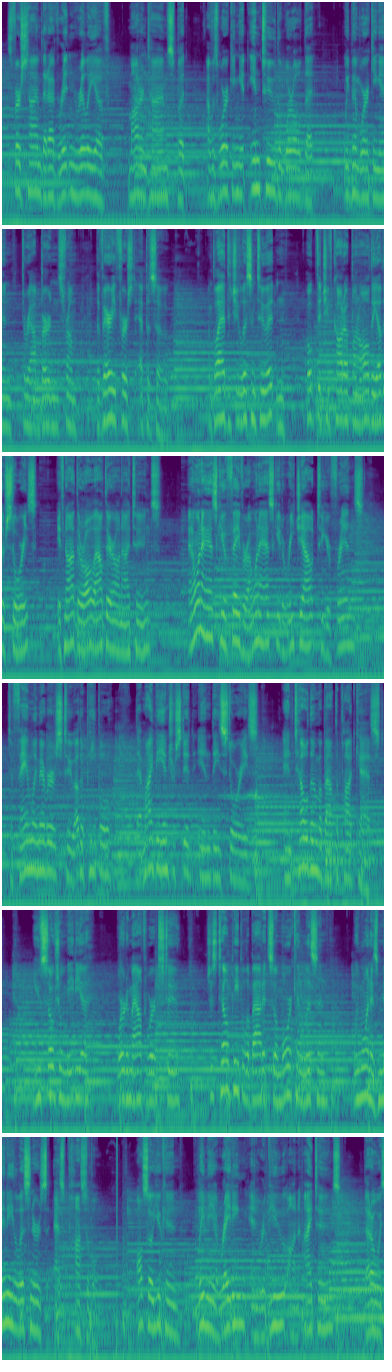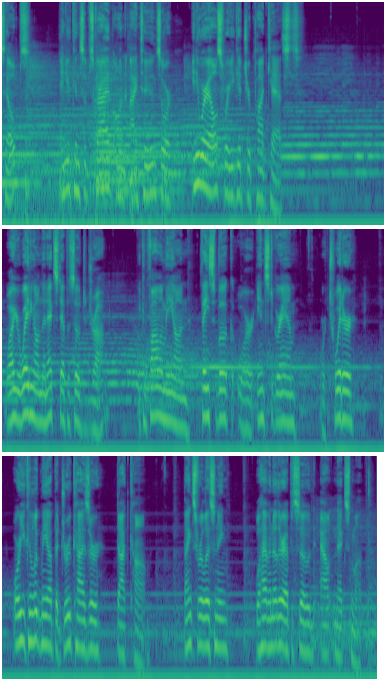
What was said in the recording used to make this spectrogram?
It's the first time that I've written really of modern times, but I was working it into the world that we've been working in throughout Burdens from the very first episode. I'm glad that you listened to it and hope that you've caught up on all the other stories. If not, they're all out there on iTunes. And I want to ask you a favor. I want to ask you to reach out to your friends, to family members, to other people that might be interested in these stories and tell them about the podcast. Use social media, word of mouth works too. Just tell people about it so more can listen. We want as many listeners as possible. Also, you can leave me a rating and review on iTunes, that always helps. And you can subscribe on iTunes or anywhere else where you get your podcasts. While you're waiting on the next episode to drop, you can follow me on Facebook or Instagram or Twitter, or you can look me up at drewkaiser.com. Thanks for listening. We'll have another episode out next month.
